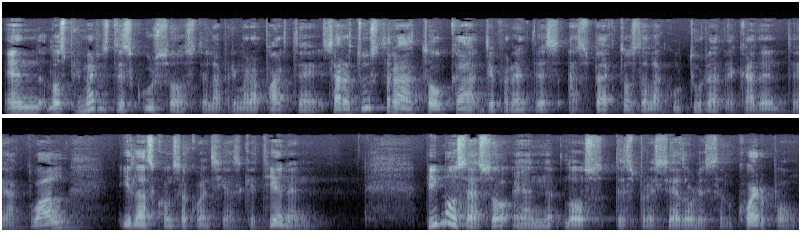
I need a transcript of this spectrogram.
En los primeros discursos de la primera parte, Zaratustra toca diferentes aspectos de la cultura decadente actual y las consecuencias que tienen. Vimos eso en Los despreciadores del cuerpo,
